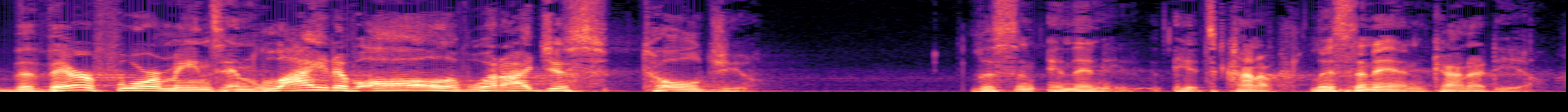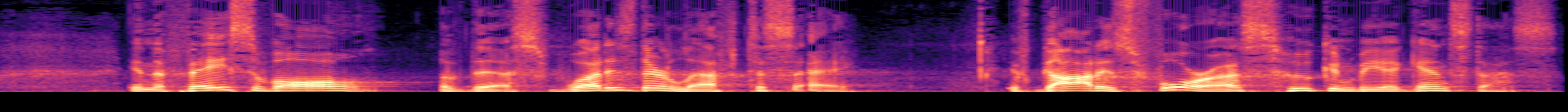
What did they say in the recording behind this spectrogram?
the therefore means in light of all of what I just told you. Listen, and then it's kind of listen in kind of deal. In the face of all of this, what is there left to say? If God is for us, who can be against us?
